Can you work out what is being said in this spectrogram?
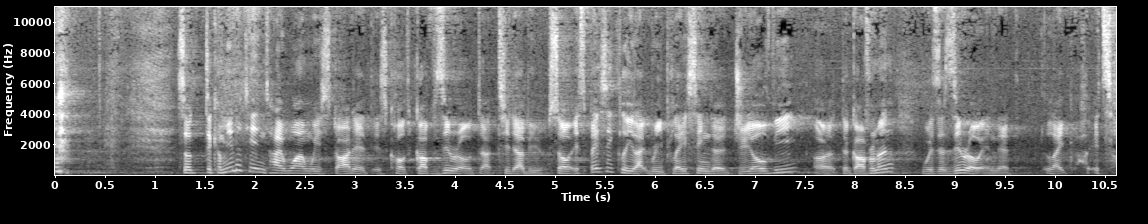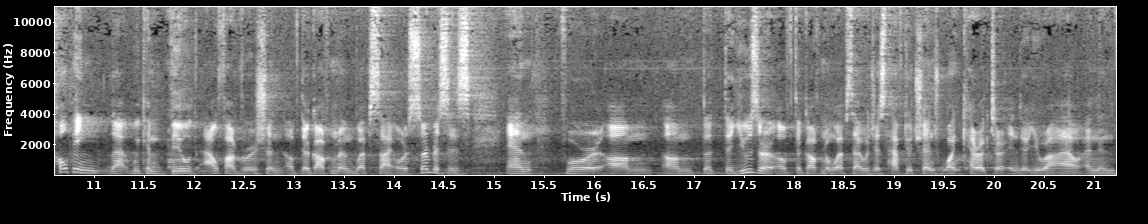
so the community in Taiwan we started is called gov0.tw. So it's basically like replacing the gov or the government with a zero in it like it's hoping that we can build alpha version of the government website or services. And for um, um, the, the user of the government website would just have to change one character in the url and then,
